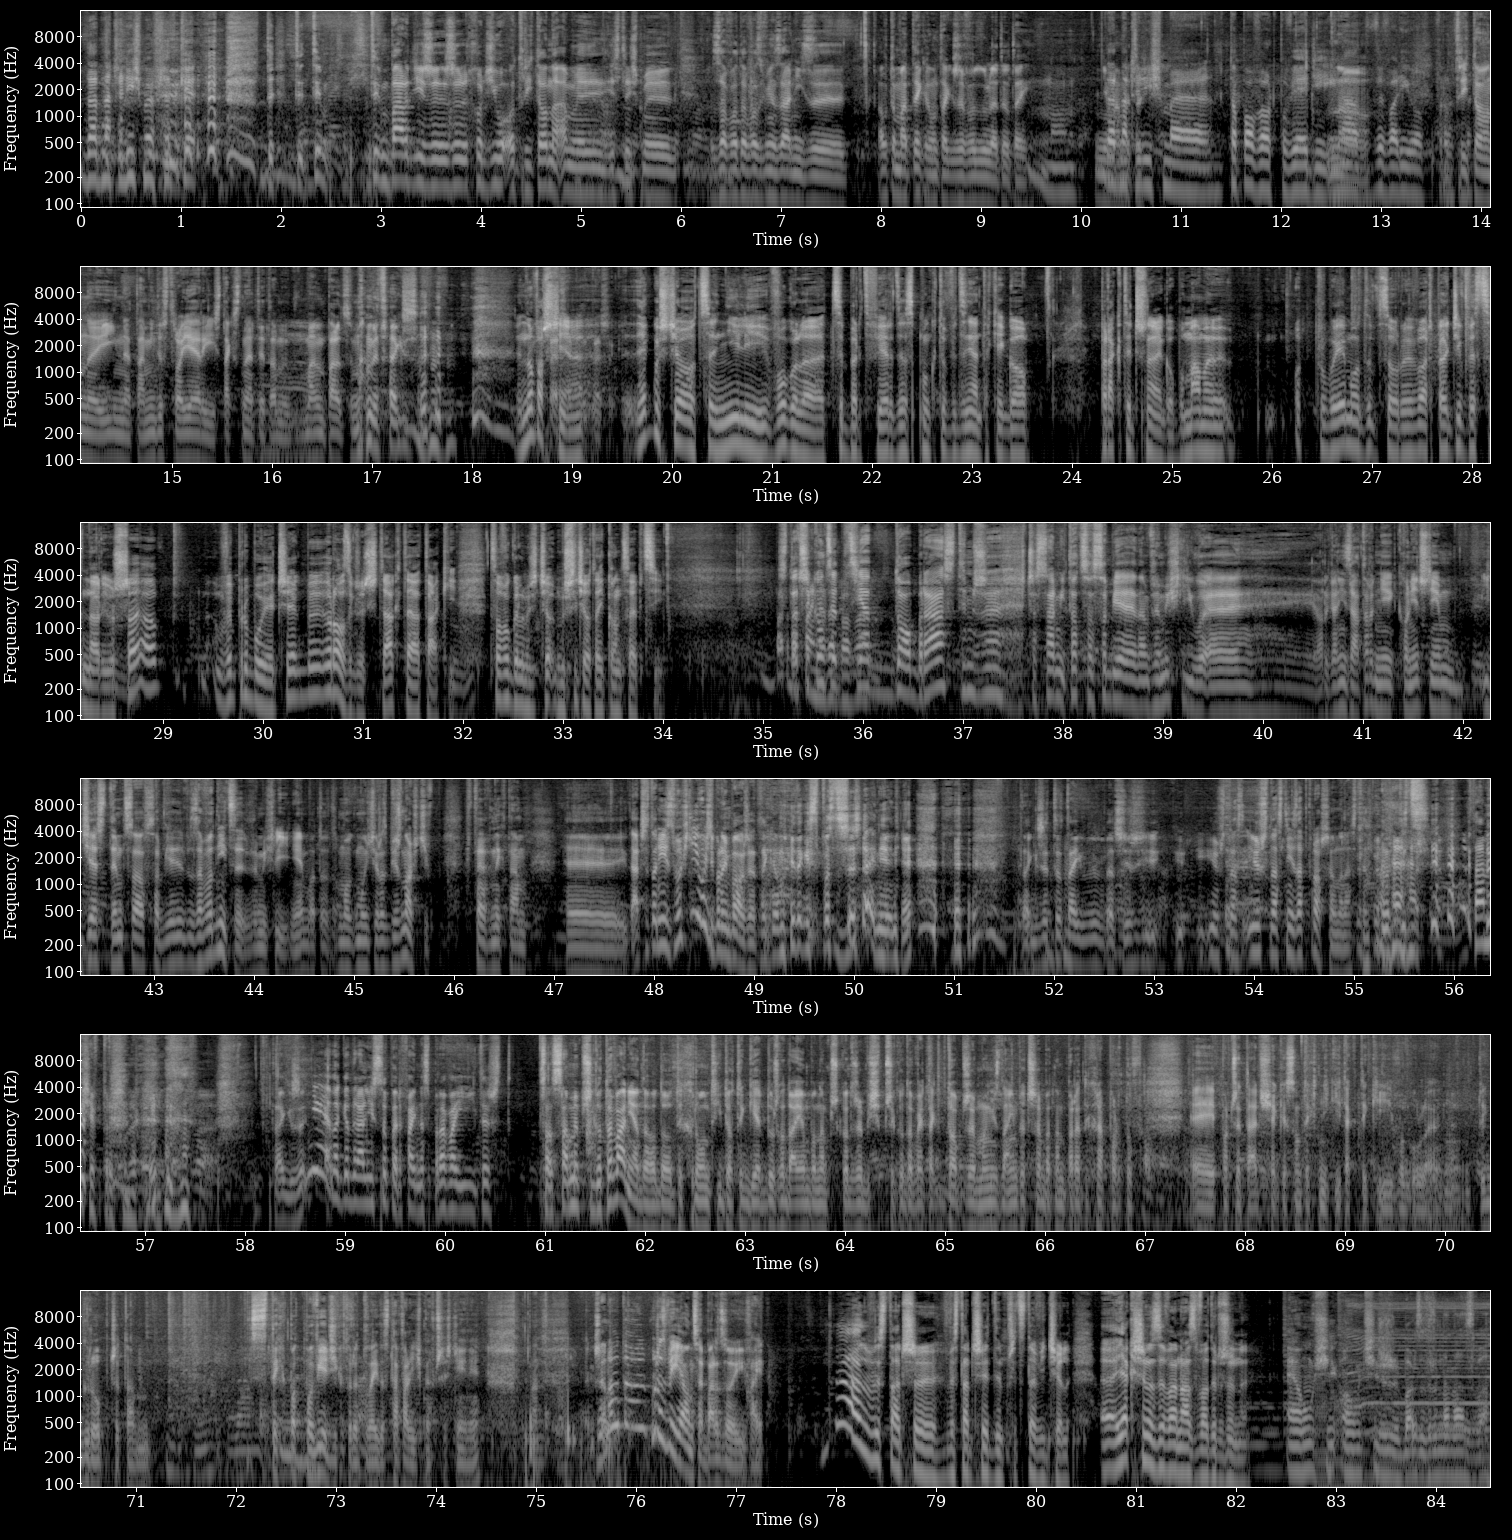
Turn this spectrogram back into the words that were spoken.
Zaznaczyliśmy wszystkie. ty, ty, tym, tym bardziej, że, że chodziło o Tritona, a my jesteśmy zawodowo związani z automatyką, także w ogóle tutaj No, Nie mamy zaznaczyliśmy topowe odpowiedzi i No. nas wywaliło po prostu. Tritony i inne tam Industrojeri i Stuxnety, tam w małym palcu mamy także. No właśnie, jak byście ocenili w ogóle cybertwierdzę z punktu widzenia takiego praktycznego? Bo mamy, od- próbujemy odwzorowywać prawdziwe scenariusze, a wy próbujecie jakby rozgrzeć tak, te ataki. Co w ogóle myślicie, myślicie o tej koncepcji? Znaczy fajna koncepcja zabawa. dobra, z tym, że czasami to, co sobie nam wymyślił e, organizator, niekoniecznie idzie z tym, co sobie zawodnicy wymyślili, nie? Bo to, mogą być rozbieżności w, w pewnych tam... E, znaczy to nie jest złośliwość, broń Boże, tylko moje takie spostrzeżenie, nie? Także tutaj, znaczy, już, już, nas, już nas nie zaproszę na następną edycję. Sami się wprosimy. Także nie, no generalnie super, fajna sprawa i też same przygotowania do, do tych rund i do tych gier dużo dają, bo na przykład, żeby się przygotować tak dobrze, moim zdaniem, to trzeba tam parę tych raportów e, poczytać, jakie są techniki, taktyki w ogóle no, tych grup, czy tam z tych podpowiedzi, które tutaj dostawaliśmy wcześniej, nie? No, Także no to rozwijające bardzo i fajne. A, wystarczy, wystarczy jeden przedstawiciel. E, jak się nazywa nazwa drużyny? Eąsi, Ąciży, bardzo trudna nazwa.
